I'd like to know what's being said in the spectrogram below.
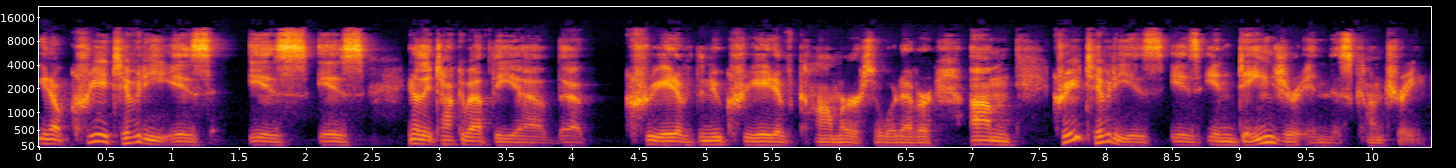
you know, creativity is is is you know they talk about the uh, the creative the new creative commerce or whatever um, creativity is is in danger in this country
